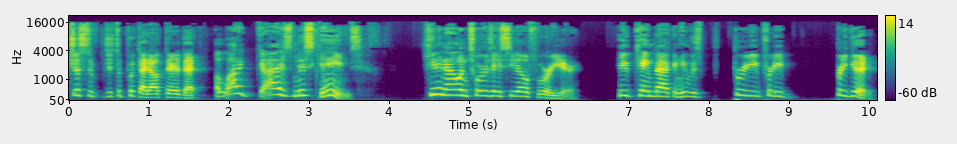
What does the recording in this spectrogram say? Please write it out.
just to, just to put that out there that a lot of guys miss games. Keenan Allen tore his ACL for a year. He came back and he was pretty, pretty, pretty good.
